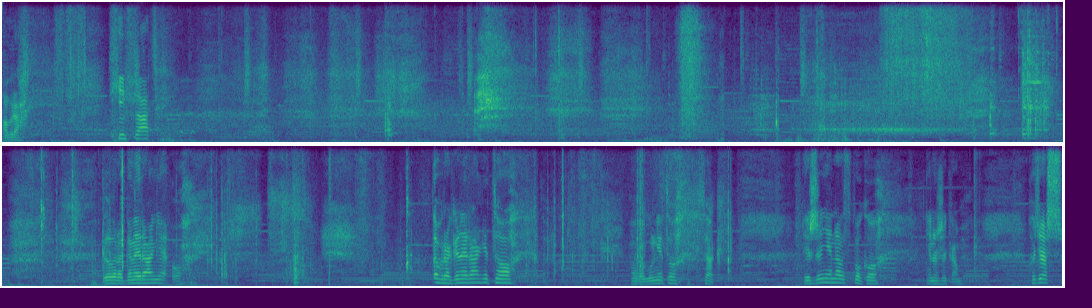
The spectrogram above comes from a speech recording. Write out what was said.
Dobra. Heel flat. Dobra, generalnie. O. Dobra, generalnie to. Dobra, ogólnie to tak. Jeżdżenie nawet spoko, nie narzekam. Chociaż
